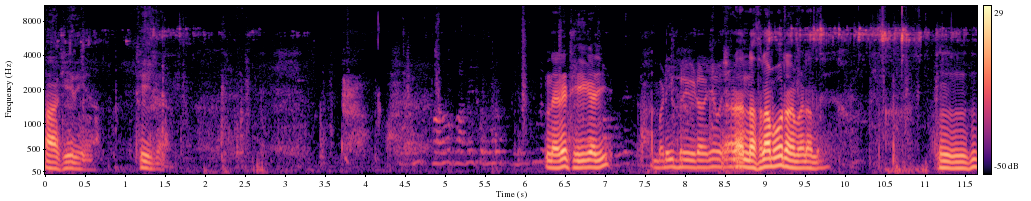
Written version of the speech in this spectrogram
ਹਾਂ ਕੀ ਰਹੀਆਂ ਠੀਕ ਆ। ਨਹੀਂ ਨਹੀਂ ਠੀਕ ਹੈ ਜੀ। ਬੜੀ ਬਰੀਡ ਵਾਲੀਆਂ ਵੱਛੀਆਂ ਯਾਰ ਨਸਲਾਂ ਬਹੁਤ ਆ ਮੈਡਮ। ਦੇ ਹੂੰ ਹੂੰ।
